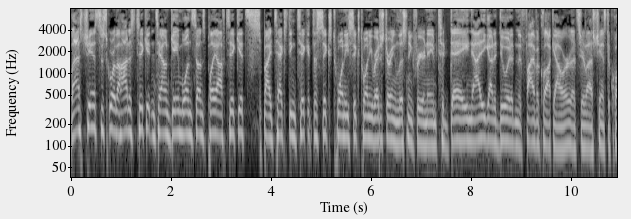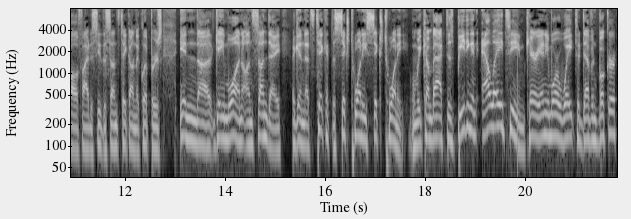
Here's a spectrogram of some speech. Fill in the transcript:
Last chance to score the hottest ticket in town, Game One Suns playoff tickets by texting ticket to 620, 620, registering and listening for your name today. Now you got to do it in the five o'clock hour. That's your last chance to qualify to see the Suns take on the Clippers in uh, Game One on Sunday. Again, that's ticket to 620, 620. When we come back, does beating an LA team carry any more weight to Devin Booker?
